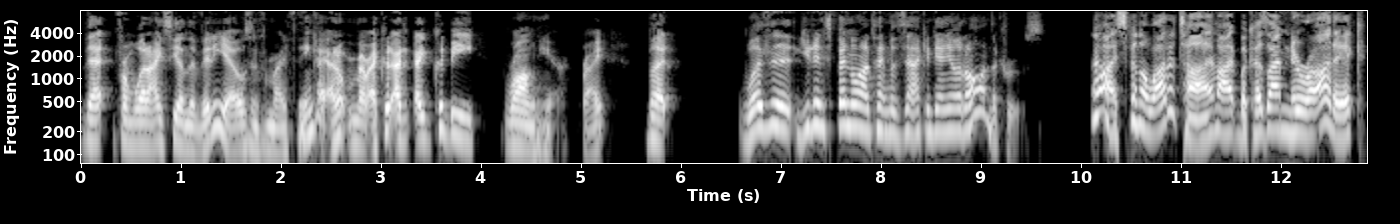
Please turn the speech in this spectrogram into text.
that from what I see on the videos and from what I think I, I don't remember I could I, I could be wrong here, right? But wasn't it you didn't spend a lot of time with Zach and Daniel at all on the cruise? No, I spent a lot of time. I, because I'm neurotic,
